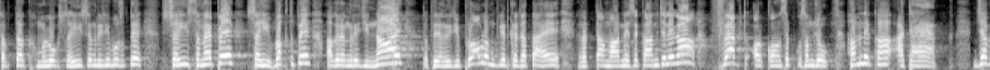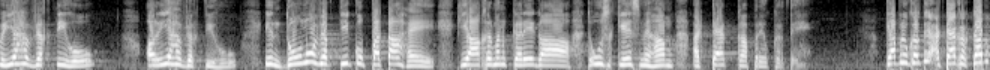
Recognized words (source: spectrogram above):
तब तक हम लोग सही से अंग्रेज़ी बोल सकते। सही समय पे, सही वक्त पे अगर अंग्रेज़ी ना आए तो फिर अंग्रेज़ी प्रॉब्लम क्रिएट कर जाता है। रट्टा मारने से काम चलेगा। फैक्ट और कॉन्सेप्ट को समझो। हमने कहा अटैक जब यह व्यक्ति हो और यह व्यक्ति हो, इन दोनों व्यक्ति को पता है कि आक्रमण करेगा तो उस केस में हम अटैक का प्रयोग करते हैं। क्या प्रयोग करते हैं? अटैक कब?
